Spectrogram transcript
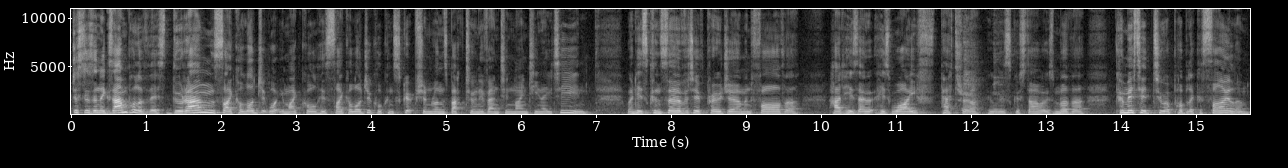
Just as an example of this, Duran's psychological, what you might call his psychological conscription, runs back to an event in 1918, when his conservative pro-German father had his, his wife, Petra, who was Gustavo's mother, committed to a public asylum,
